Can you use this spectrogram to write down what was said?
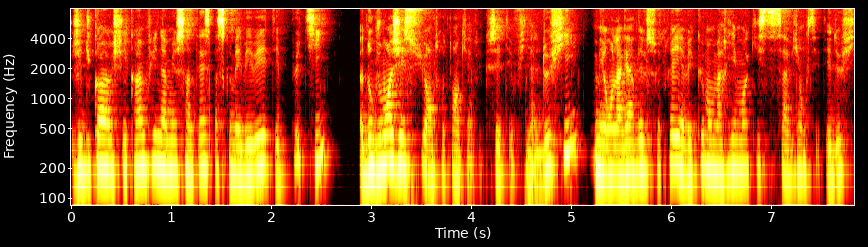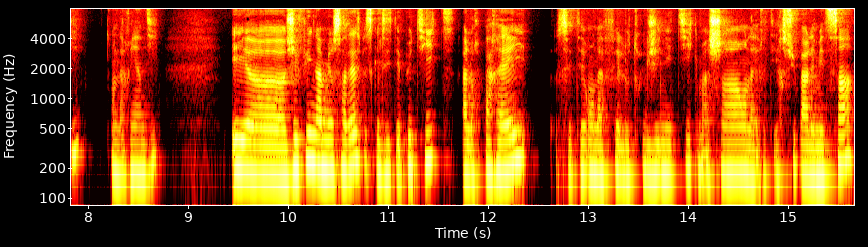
j'ai dû quand même j'ai quand même fait une amyosynthèse parce que mes bébés étaient petits. Donc moi j'ai su entre temps que c'était au final deux filles, mais on a gardé le secret. Il y avait que mon mari et moi qui savions que c'était deux filles. On n'a rien dit. Et euh, j'ai fait une amyosynthèse parce qu'elles étaient petites. Alors pareil, c'était on a fait le truc génétique machin, on a été reçus par les médecins.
